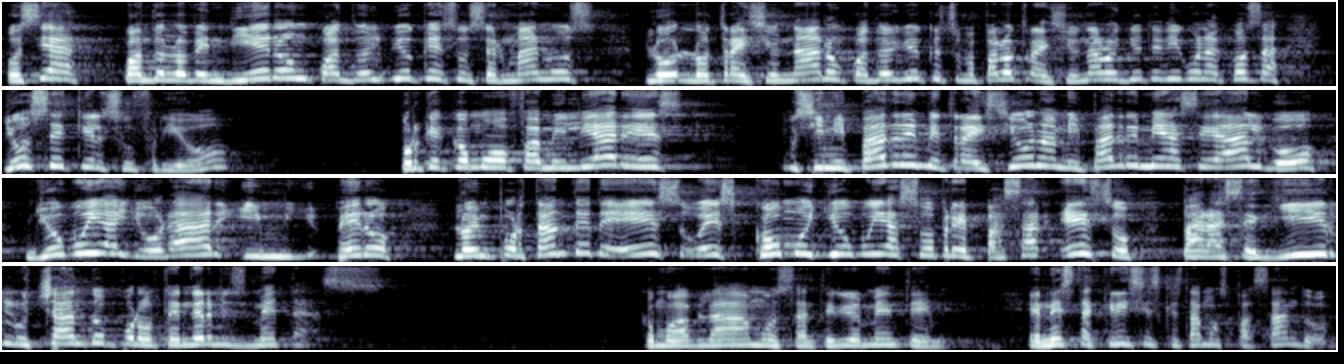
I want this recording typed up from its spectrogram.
o sea, cuando lo vendieron, cuando él vio que sus hermanos lo, lo traicionaron, cuando él vio que su papá lo traicionaron, yo te digo una cosa, yo sé que él sufrió. Porque como familiares, si mi padre me traiciona, mi padre me hace algo, yo voy a llorar, y, pero lo importante de eso es cómo yo voy a sobrepasar eso para seguir luchando por obtener mis metas. Como hablábamos anteriormente, en esta crisis que estamos pasando.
